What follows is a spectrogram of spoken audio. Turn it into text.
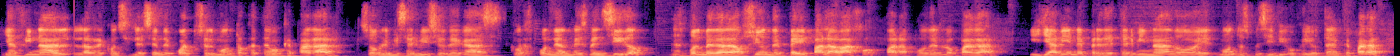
y al final la reconciliación de cuánto es el monto que tengo que pagar sobre mi servicio de gas corresponde al mes vencido. Después me da la opción de PayPal abajo para poderlo pagar y ya viene predeterminado el monto específico que yo tengo que pagar.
